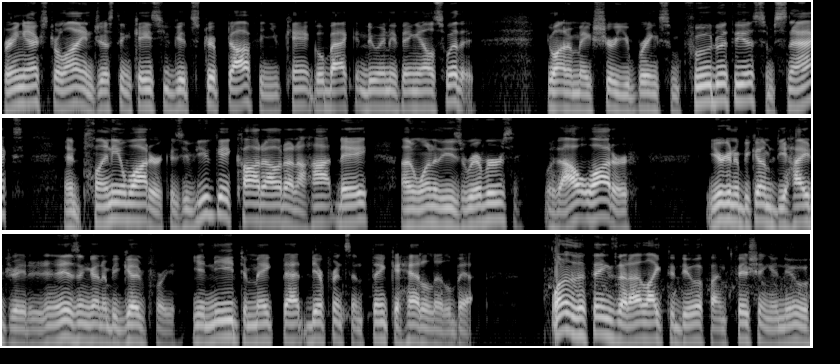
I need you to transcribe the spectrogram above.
Bring extra line just in case you get stripped off and you can't go back and do anything else with it. You want to make sure you bring some food with you, some snacks, and plenty of water because if you get caught out on a hot day on one of these rivers without water, you're going to become dehydrated and it isn't going to be good for you. You need to make that difference and think ahead a little bit. One of the things that I like to do if I'm fishing a new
